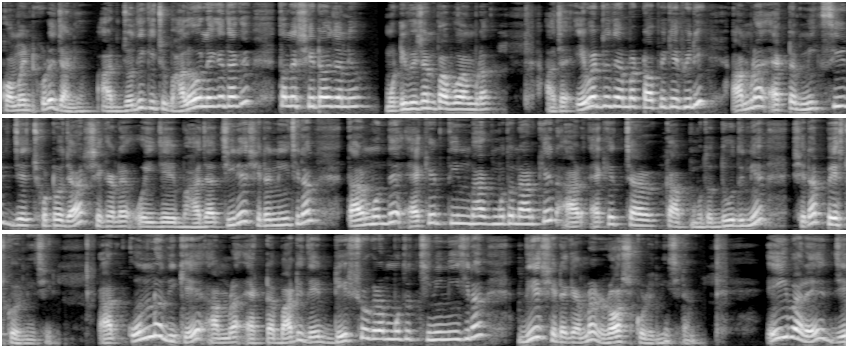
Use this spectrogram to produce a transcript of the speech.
কমেন্ট করে জানিও। আর যদি কিছু ভালোও লেগে থাকে, তাহলে সেটাও জানিও। মোটিভেশন পাবো আমরা। আচ্ছা এবার যদি আমরা টপিকে ফিরি, আমরা একটা মিক্সির যে ছোট জার সেখানে ওই যে ভাজা চিড়ে সেটা নিয়েছিলাম। তার মধ্যে একের তিন ভাগ মতো নারকেল আর একের চার কাপ মতো দুধ নিয়ে সেটা পেস্ট করে নিয়েছি। আর অন্যদিকে আমরা একটা বাটিতে দেড়শো গ্রাম মতো চিনি নিয়েছিলাম, দিয়ে সেটাকে আমরা রস করে নিয়েছিলাম। এইবারে যে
